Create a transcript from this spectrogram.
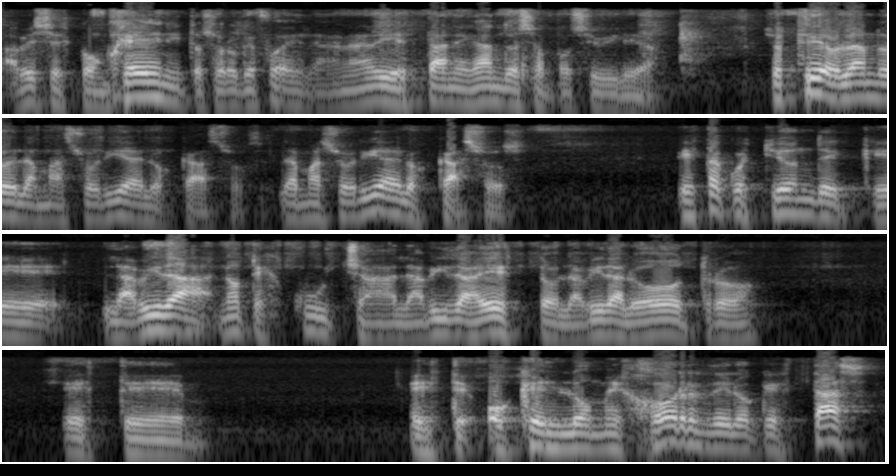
a veces congénitos o lo que fuera, nadie está negando esa posibilidad. Yo estoy hablando de la mayoría de los casos. La mayoría de los casos, esta cuestión de que la vida no te escucha, la vida esto, la vida lo otro, este, este, o que en lo mejor de lo que estás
